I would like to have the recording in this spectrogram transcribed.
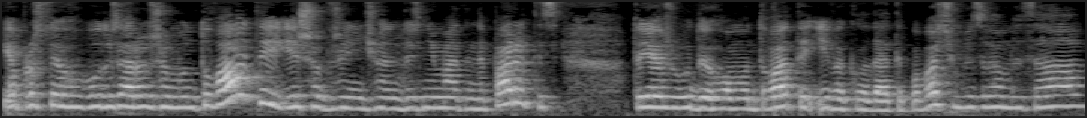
Я просто його буду зараз вже монтувати, і щоб вже нічого не дознімати, не паритись, то я вже буду його монтувати і викладати. Побачимо з вами за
